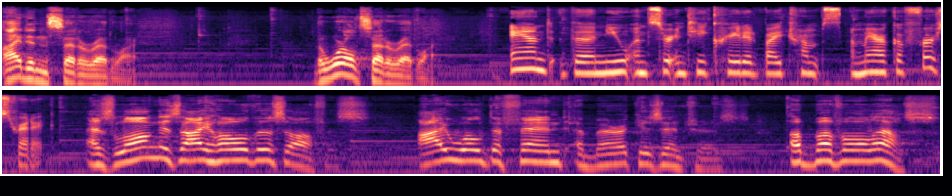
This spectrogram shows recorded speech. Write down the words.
I didn't set a red line. The world set a red line. And the new uncertainty created by Trump's America First rhetoric. As long as I hold this office, I will defend America's interests above all else.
